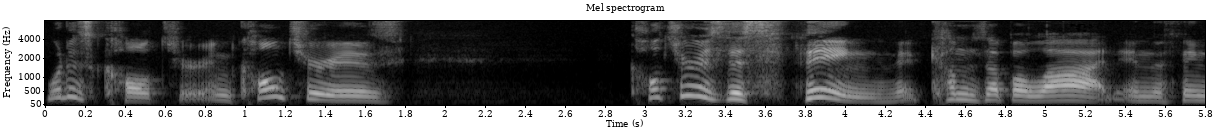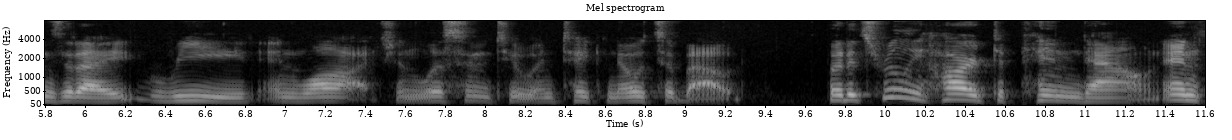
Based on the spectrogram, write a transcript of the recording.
what is culture, and culture is culture is this thing that comes up a lot in the things that I read and watch and listen to and take notes about. But it's really hard to pin down. And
